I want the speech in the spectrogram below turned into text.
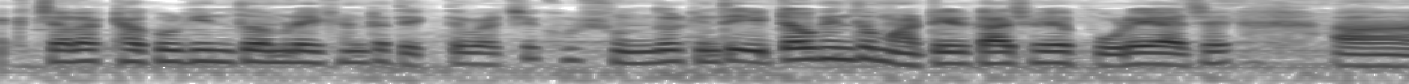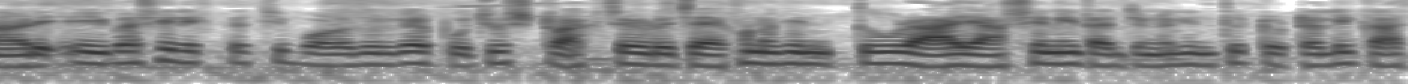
একচালার ঠাকুর কিন্তু আমরা এখানটা দেখতে পাচ্ছি। খুব সুন্দর কিন্তু, এটাও কিন্তু মাটির কাজ হয়ে পড়ে আছে। আর এই পাশে দেখতে পাচ্ছি, বড় দুর্গার প্রচুর স্ট্রাকচার রয়েছে। এখনও কিন্তু রায় আসেনি, তার জন্য কিন্তু টোটালি কাজ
